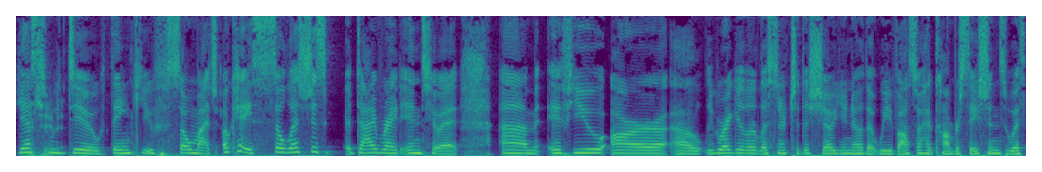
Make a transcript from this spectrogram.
Yes, Appreciate we it. do. Thank you so much. Okay, so let's just dive right into it. Um, if you are a regular listener to the show, you know that we've also had conversations with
